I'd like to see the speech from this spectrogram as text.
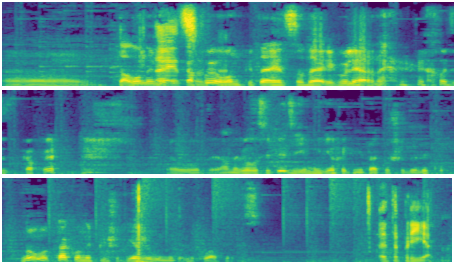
э, талонами Питается, в кафе да. он питается, да, регулярно. Ходит в кафе. Вот, а на велосипеде ему ехать не так уж и далеко. Ну, вот так он и пишет. Я живу недалеко от офиса. Это приятно.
